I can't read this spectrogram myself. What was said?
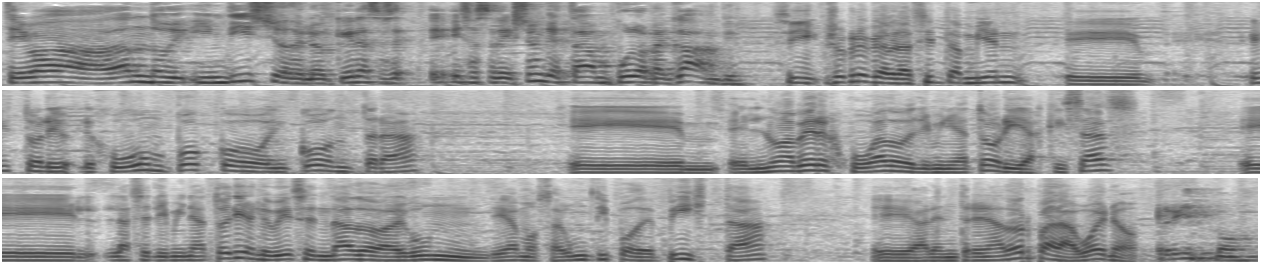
te va dando indicios de lo que era esa, selección que estaba en puro recambio. Sí, yo creo que Brasil también esto le, jugó un poco en contra eh, el no haber jugado eliminatorias. Quizás eh, las eliminatorias le hubiesen dado algún, digamos, algún tipo de pista eh, al entrenador para, bueno, ritmo.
